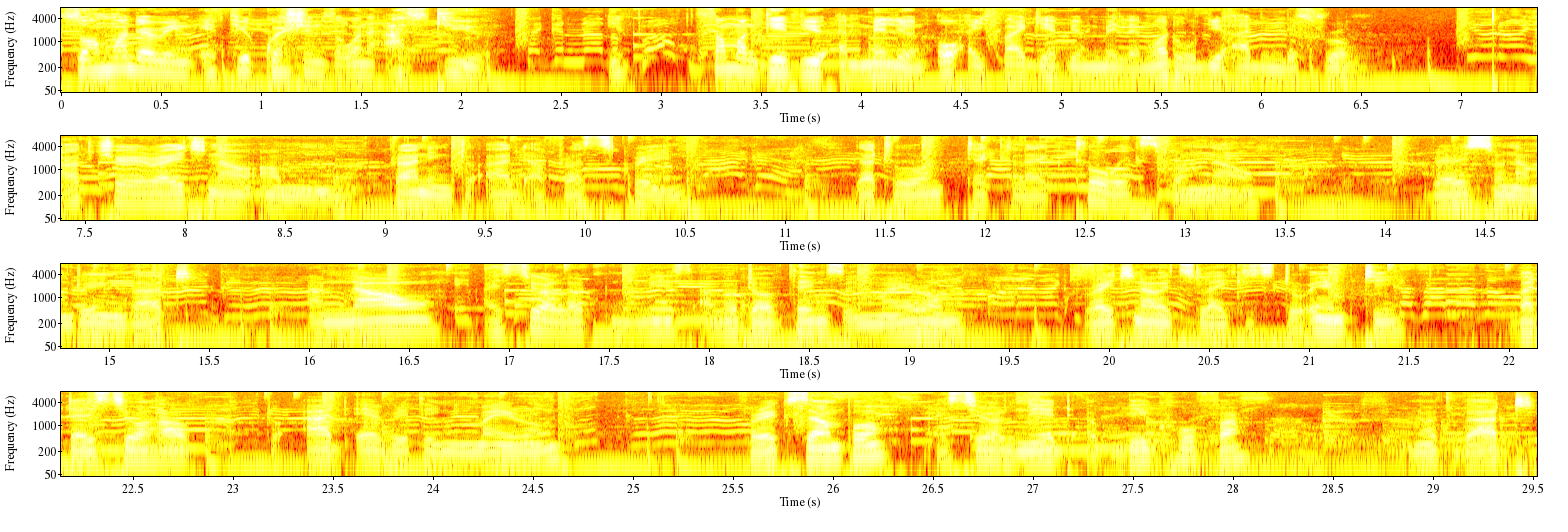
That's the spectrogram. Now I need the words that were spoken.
So I'm wondering a few questions I want to ask you. If someone gave you a million, or if I gave you a million, what would you add in this room? Actually, right now I'm planning to add a flat screen. That won't take like two weeks from now. Very soon I'm doing that. And now I still a lot miss a lot of things in my room. Right now it's like it's too empty, but I still have to add everything in my room. For example, I still need a big hoofer, not that.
